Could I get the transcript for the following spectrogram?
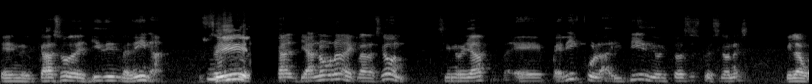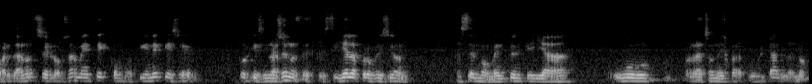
en el caso de Gidin Medina. Sí. Ya, no una declaración, sino ya eh, película y vídeo y todas esas cuestiones, y la guardaron celosamente como tiene que ser, porque si no se nos desprestigia la profesión hasta el momento en que ya hubo razones para publicarla, ¿no?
